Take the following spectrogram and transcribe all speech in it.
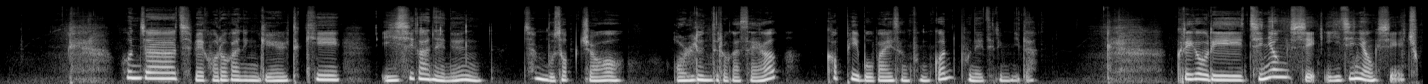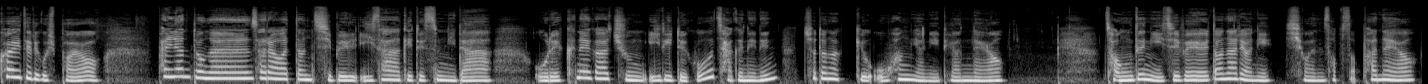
혼자 집에 걸어가는 길, 특히 이 시간에는 참 무섭죠. 얼른 들어가세요. 커피 모바일 상품권 보내드립니다. 그리고 우리 진영 씨, 이진영 씨 축하해드리고 싶어요. 8년 동안 살아왔던 집을 이사하게 됐습니다. 올해 큰애가 중1이 되고 작은애는 초등학교 5학년이 되었네요. 정든 이 집을 떠나려니 시원섭섭하네요.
